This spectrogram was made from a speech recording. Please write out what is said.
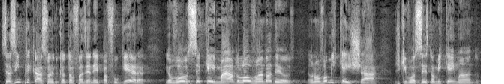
Se as implicações do que eu estou fazendo é ir para a fogueira, eu vou ser queimado louvando a Deus. Eu não vou me queixar de que vocês estão me queimando.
